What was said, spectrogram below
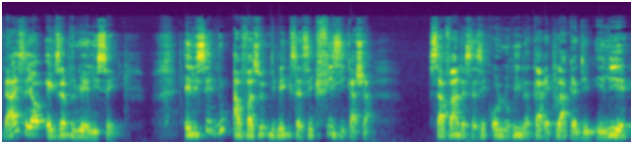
Dar hai să iau exemplul lui Elisei. Elisei nu a văzut nimic, să zic, fizic așa. Să vadă, să zic, o lumină care placă din Ilie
